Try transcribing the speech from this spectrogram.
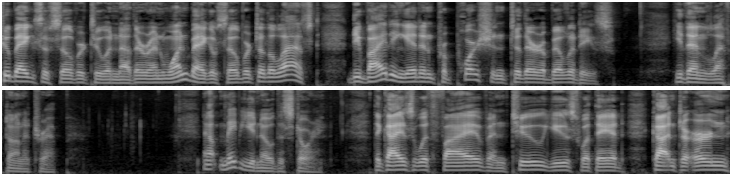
two bags of silver to another, and one bag of silver to the last, dividing it in proportion to their abilities. He then left on a trip. Now, maybe you know the story. The guys with five and two used what they had gotten to earn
